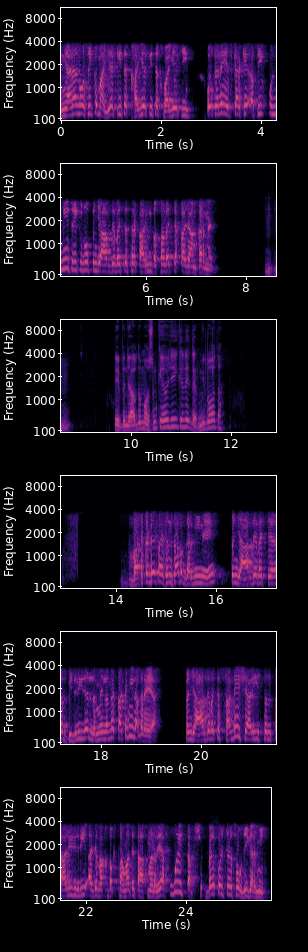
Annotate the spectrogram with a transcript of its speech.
ਨਿਆਣਿਆਂ ਨੂੰ ਅਸੀਂ ਕਮਾਈਏ ਕੀ ਤੇ ਖਾਈਏ ਕੀ ਤੇ ਖਵਾਈਏ ਕੀ। ਉਹ ਕਹਿੰਦੇ ਇਸ ਕਰਕੇ ਅਸੀਂ 19 ਤਰੀਕ ਨੂੰ ਪੰਜਾਬ ਦੇ ਵਿੱਚ ਸਰਕਾਰੀ ਬੱਸਾਂ ਦਾ ਚੱਕਾ ਜਾਮ ਕਰਨਾ ਹੈ। ਹੂੰ ਹੂੰ ਤੇ ਪੰਜਾਬ ਦਾ ਮੌਸਮ ਕਿਹੋ ਜਿਹਾ ਕਹਿੰਦੇ ਗਰਮੀ ਬਹੁਤ ਆ। ਵੱਟ ਕੱਢੇ ਪੈਸਨ ਸਾਹਿਬ ਗਰਮੀ ਨੇ ਪੰਜਾਬ ਦੇ ਵਿੱਚ ਬਿਜਲੀ ਦੇ ਲੰਮੇ ਲੰਮੇ ਕੱਟ ਵੀ ਲੱਗ ਰਹੇ ਆ। ਪੰਜਾਬ ਦੇ ਵਿੱਚ 46 47 ਡਿਗਰੀ ਅੱਜ ਵੱਖ-ਵੱਖ ਥਾਵਾਂ ਤੇ ਤਾਪਮਾਨ ਰਿਹਾ। ਪੂਰੀ ਤਪਸ਼ ਬਿਲਕੁਲ ਝਲਸਾਉਂਦੀ ਗਰਮੀ।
